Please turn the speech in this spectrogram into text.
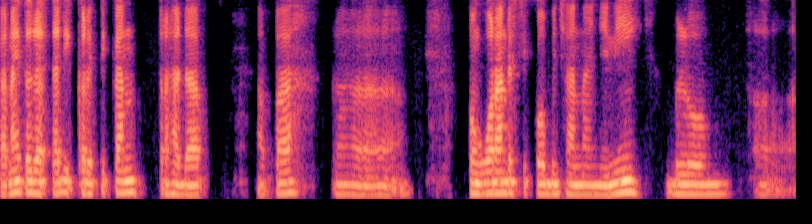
karena itu tadi kritikan terhadap apa eh, pengukuran risiko bencananya ini belum eh,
